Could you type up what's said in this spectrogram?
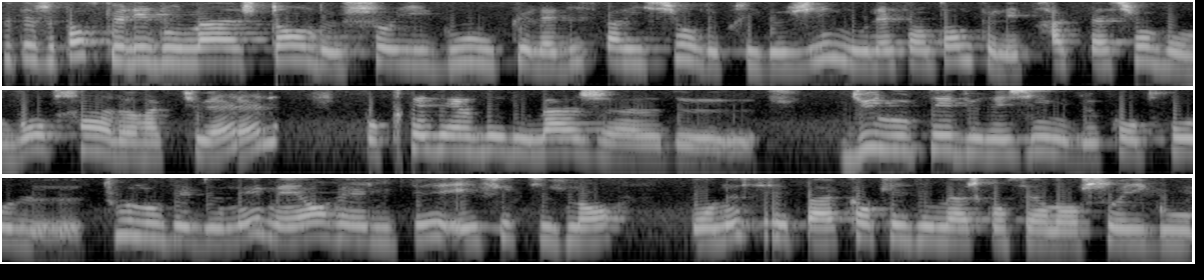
Écoutez, je pense que les images tant de Shoigu que la disparition de Prigogine nous laissent entendre que les tractations vont bon train à l'heure actuelle pour préserver l'image euh, d'unité du régime et de contrôle, tout nous est donné, mais en réalité, effectivement, on ne sait pas quand les images concernant Shoigu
